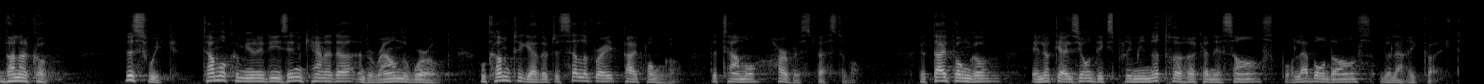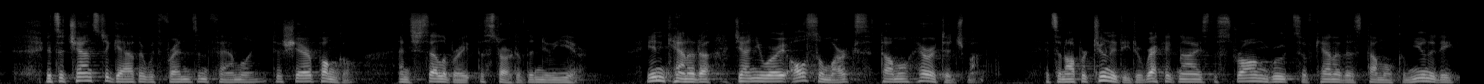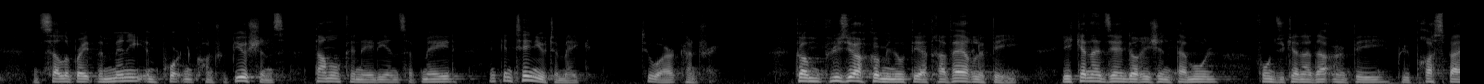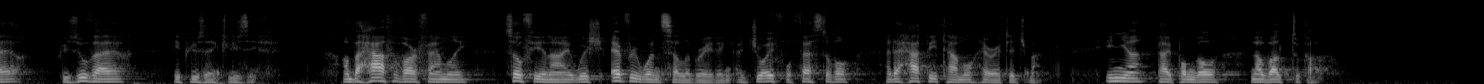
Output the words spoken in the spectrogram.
Vanakkam. This week, Tamil communities in Canada and around the world will come together to celebrate Thai-Pongal, the Tamil Harvest Festival. Le Thai-Pongal est l'occasion d'exprimer notre reconnaissance pour l'abondance de la récolte. It's a chance to gather with friends and family to share Pongal and celebrate the start of the new year. In Canada, January also marks Tamil Heritage Month. It's an opportunity to recognize the strong roots of Canada's Tamil community and celebrate the many important contributions Tamil Canadians have made and continue to make to our country. Comme plusieurs communautés à travers le pays, les Canadiens d'origine tamoule font du Canada un pays plus prospère, plus ouvert et plus inclusif. On behalf of our family, Sophie and I wish everyone celebrating a joyful festival and a happy Tamil Heritage Month. inja taj pongol na valtukal.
